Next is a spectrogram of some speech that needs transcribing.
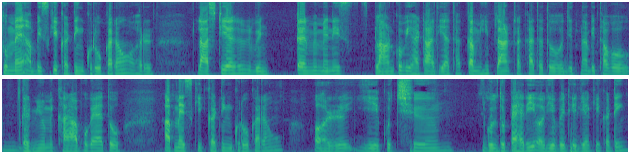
तो मैं अब इसकी कटिंग ग्रो कर रहा हूँ और लास्ट ईयर विंटर में मैंने इस प्लांट को भी हटा दिया था। कम ही प्लांट रखा था तो जितना भी था वो गर्मियों में ख़राब हो गया तो अब मैं इसकी कटिंग ग्रो कर रहा हूँ और ये कुछ गुल दोपहरी और ये वेडेलिया की कटिंग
